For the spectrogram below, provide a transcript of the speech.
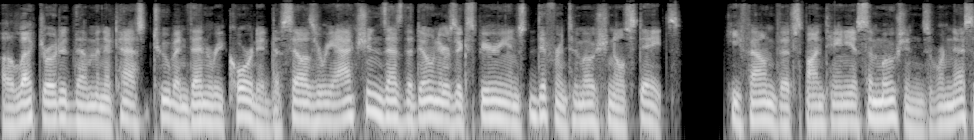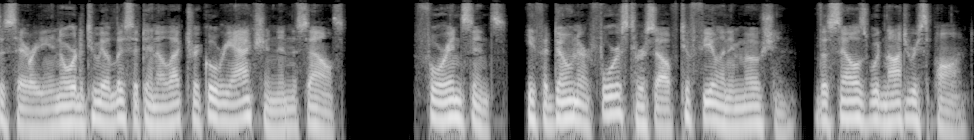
electroded them in a test tube and then recorded the cells' reactions as the donors experienced different emotional states. He found that spontaneous emotions were necessary in order to elicit an electrical reaction in the cells. For instance, if a donor forced herself to feel an emotion, the cells would not respond.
